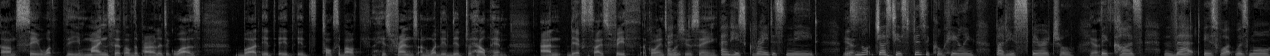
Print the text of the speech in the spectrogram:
um, say what the mindset of the paralytic was, but it, it, it talks about his friends and what they did to help him. And they exercised faith, according to And- what you're saying. And his greatest need was Yes. not just his physical healing, but his spiritual, Yes. because that is what was more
